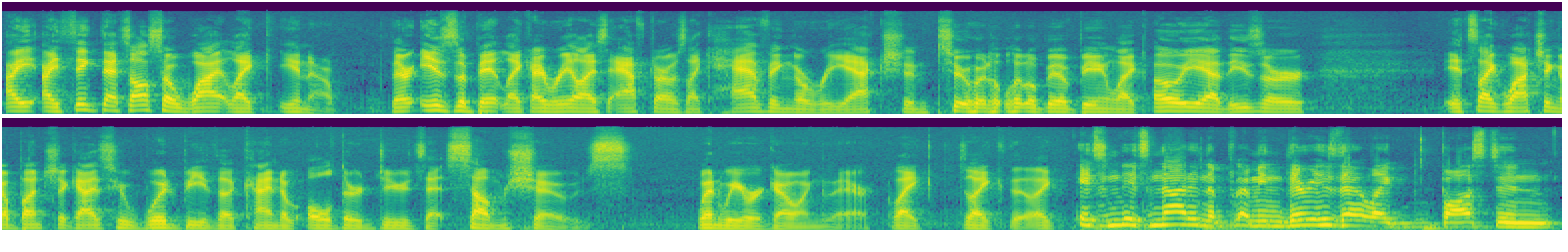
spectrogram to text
I I think that's also why like you know there is a bit like I realized after I was like having a reaction to it a little bit of being like oh yeah these are. It's like watching a bunch of guys who would be the kind of older dudes at some shows when we were going there. Like like the, like it's it's not in the. I mean, there is that like Boston,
